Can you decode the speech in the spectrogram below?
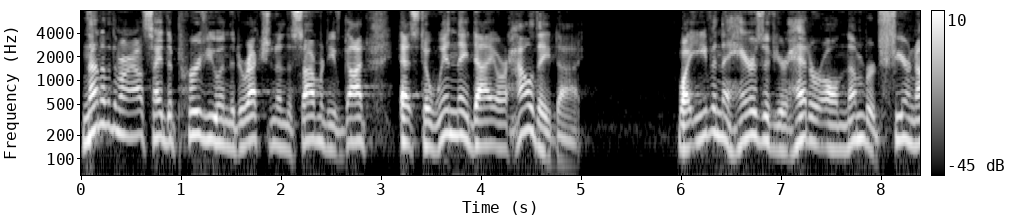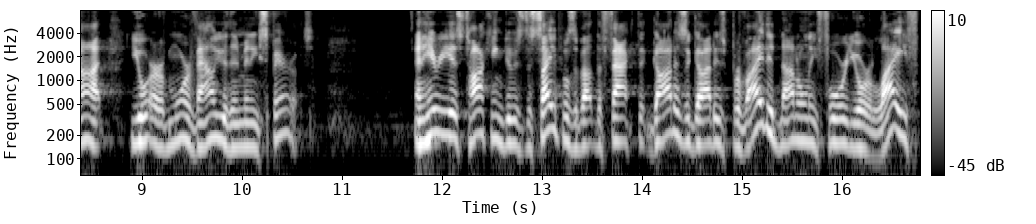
None of them are outside the purview and the direction and the sovereignty of God as to when they die or how they die. Why, even the hairs of your head are all numbered. Fear not, you are of more value than many sparrows. And here he is talking to his disciples about the fact that God is a God who's provided not only for your life,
